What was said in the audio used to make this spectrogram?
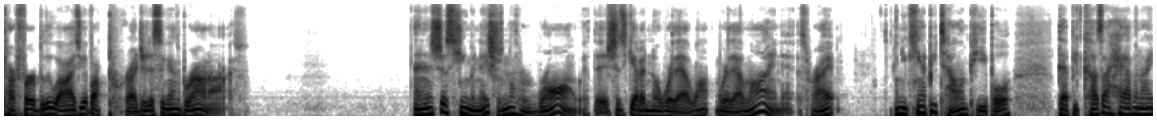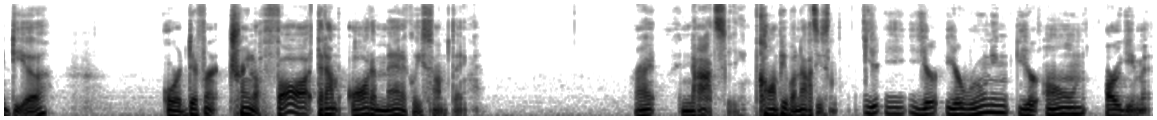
prefer blue eyes, you have a prejudice against brown eyes. And it's just human nature. There's nothing wrong with it. It's just you got to know where that li- where that line is, right? And you can't be telling people that because I have an idea or a different train of thought that I'm automatically something. Right? Nazi, calling people Nazis. You're, you're, you're ruining your own argument.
